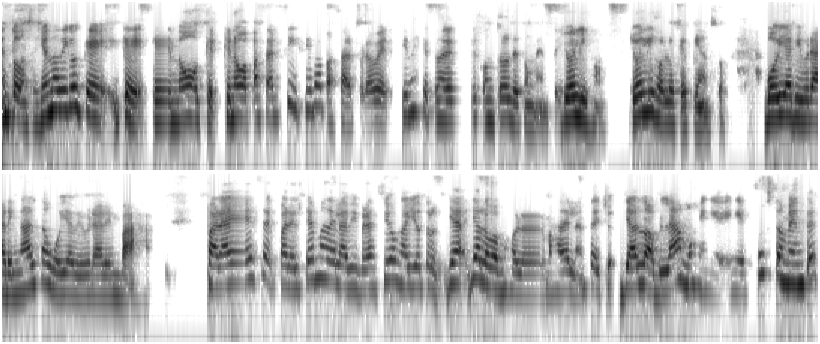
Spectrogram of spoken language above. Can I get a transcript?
Entonces, yo no digo que, que, no, que, no va a pasar, sí, sí va a pasar, pero a ver, tienes que tener el control de tu mente. Yo elijo, yo elijo lo que pienso. Voy a vibrar en alta o voy a vibrar en baja. para, ese, para el tema de la vibración hay otro, ya, ya lo vamos a hablar más adelante, de hecho, ya lo hablamos en, en justamente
